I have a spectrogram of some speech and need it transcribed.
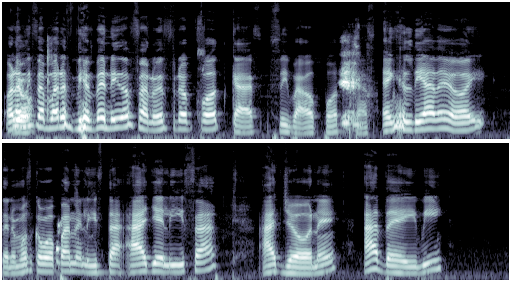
Hola mis amores, bienvenidos a nuestro podcast, Cibao Podcast. En el día de hoy tenemos como panelista a Yelisa, a Jone, a Davey.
